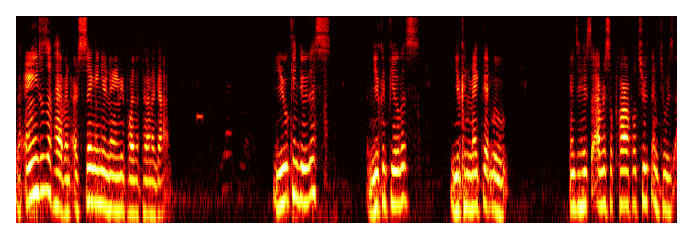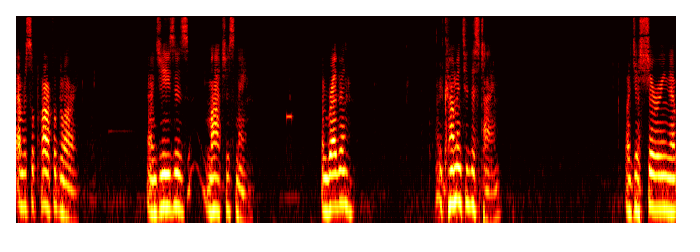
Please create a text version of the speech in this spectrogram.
The angels of heaven are singing your name before the throne of God. You can do this, and you can feel this, and you can make that move into his ever so powerful truth, into his ever so powerful glory. In Jesus' matchless name. And brethren, we come into this time by just sharing that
